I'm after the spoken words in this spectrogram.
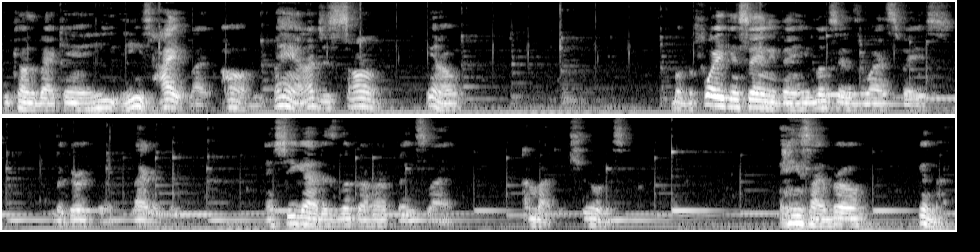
he comes back in, he he's hyped, like, oh man, I just saw you know. But before he can say anything, he looks at his wife's face, Lagertha, Lagertha, and she got this look on her face like, I'm about to kill this and he's like, bro, good night.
